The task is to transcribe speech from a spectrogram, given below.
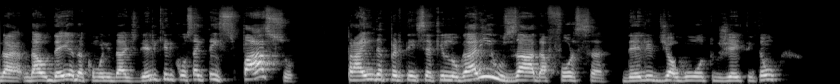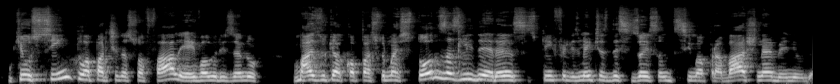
da, da aldeia, da comunidade dele, que ele consegue ter espaço para ainda pertencer àquele lugar e usar da força dele de algum outro jeito. Então, o que eu sinto a partir da sua fala, e aí valorizando mais do que a Copa Astur, mas todas as lideranças, porque infelizmente as decisões são de cima para baixo, né, Benilda?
